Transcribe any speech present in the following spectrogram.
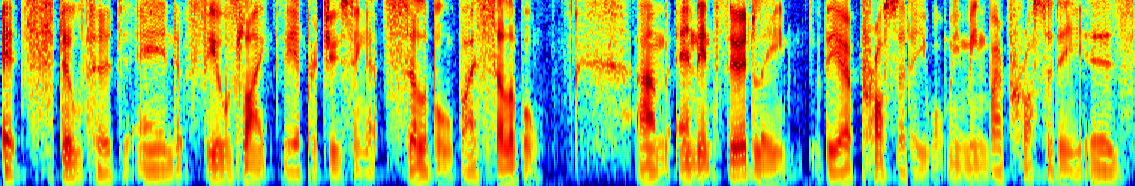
it's stilted and it feels like they're producing it syllable by syllable. Um, and then thirdly, their prosody. What we mean by prosody is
